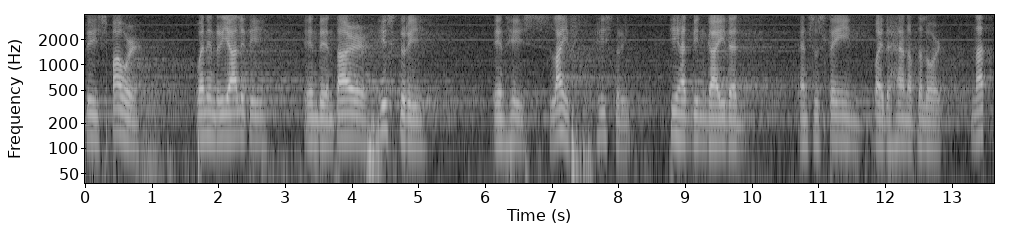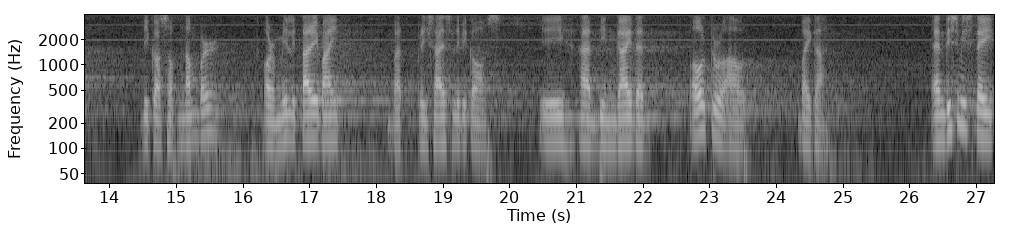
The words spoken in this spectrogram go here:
this power when in reality in the entire history in his life history he had been guided and sustained by the hand of the Lord. Not because of number or military might but precisely because he had been guided all throughout by God and this mistake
